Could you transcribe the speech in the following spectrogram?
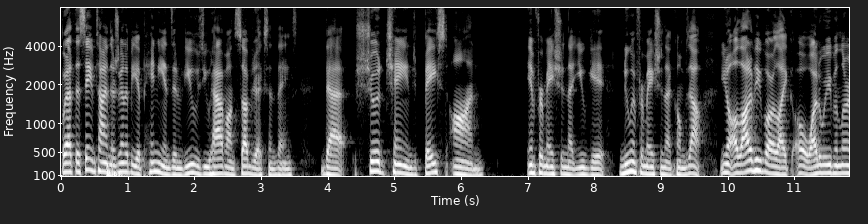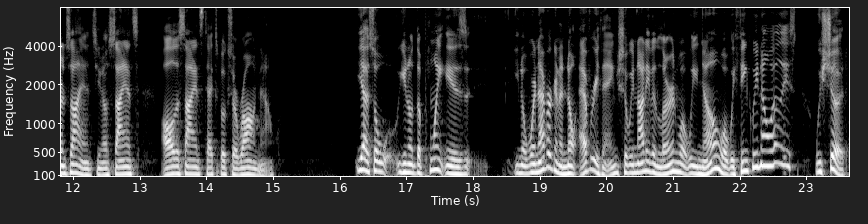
But at the same time, there's going to be opinions and views you have on subjects and things that should change based on information that you get, new information that comes out. You know, a lot of people are like, oh, why do we even learn science? You know, science, all the science textbooks are wrong now. Yeah, so, you know, the point is, you know, we're never going to know everything. Should we not even learn what we know, what we think we know at least? We should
